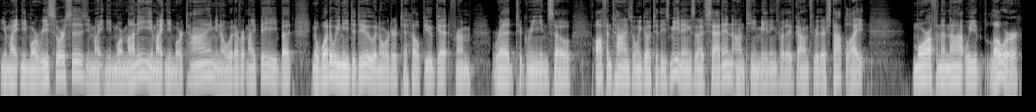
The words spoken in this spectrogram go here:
you might need more resources, you might need more money, you might need more time, you know, whatever it might be. But you know, what do we need to do in order to help you get from red to green? So oftentimes when we go to these meetings, and I've sat in on team meetings where they've gone through their stoplight, more often than not, we lower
